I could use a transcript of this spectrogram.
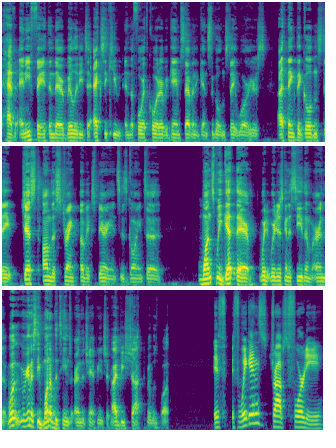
have any faith in their ability to execute in the fourth quarter of a Game Seven against the Golden State Warriors. I think that Golden State, just on the strength of experience, is going to once we get there, we're, we're just going to see them earn the. Well, we're going to see one of the teams earn the championship. I'd be shocked if it was Boston. If if Wiggins drops forty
